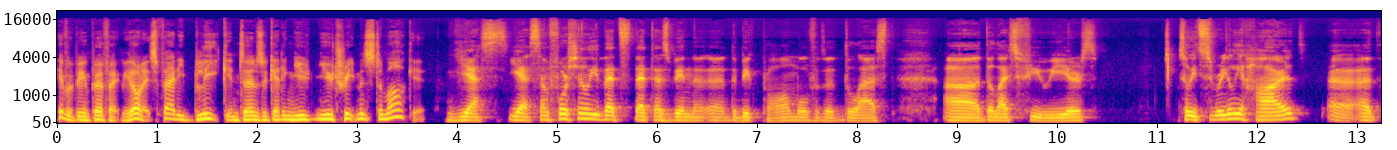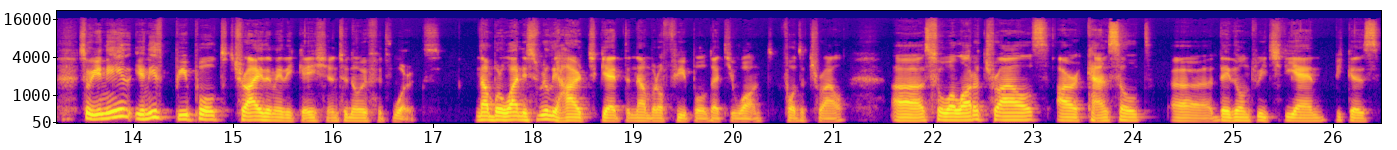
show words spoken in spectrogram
if we're being perfectly honest, fairly bleak in terms of getting new new treatments to market. Yes, yes. Unfortunately, that's that has been uh, the big problem over the the last uh, the last few years. So it's really hard uh, so you need you need people to try the medication to know if it works. Number one, it's really hard to get the number of people that you want for the trial. Uh, so a lot of trials are canceled. Uh, they don't reach the end because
